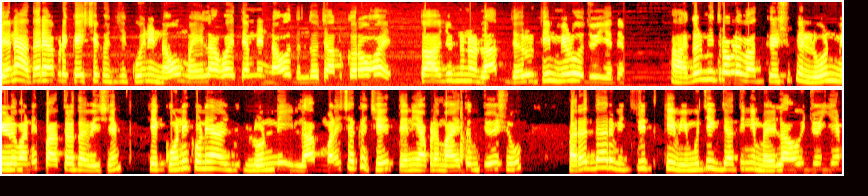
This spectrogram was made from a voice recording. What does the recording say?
તેના આધારે આપણે કહી શકીએ છીએ કોઈની નવો મહિલા હોય, તેમને નવો ધંધો ચાલુ કરવો હોય, તો આ યોજનાનો લાભ જરૂરથી મેળવો જોઈએ તેમ. આગળ મિત્રો આપણે વાત કરીશું કે લોન મેળવવાની પાત્રતા વિશે, કે કોને કોને આ લોનની લાભ મળી શકે છે તેની આપણે માહિતી જોઈશું. અરજદાર, વિચલિત કે વિમુચિત જાતિની મહિલા હોવી જોઈએ.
